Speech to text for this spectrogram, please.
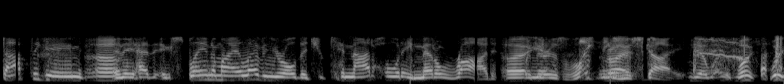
stopped the game Uh, and they had to explain to my 11 year old that you cannot hold a metal rod Uh, when yeah, there is lightning right. in the sky. Yeah. What, what,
